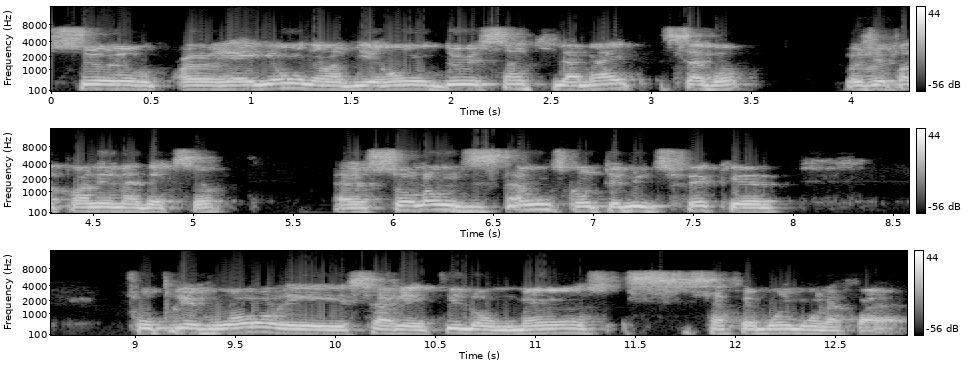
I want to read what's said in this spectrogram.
sur un rayon d'environ 200 km, ça va. Moi, j'ai pas de problème avec ça. Euh, sur longue distance, compte tenu du fait que faut prévoir et s'arrêter longuement, ça fait moins mon affaire.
